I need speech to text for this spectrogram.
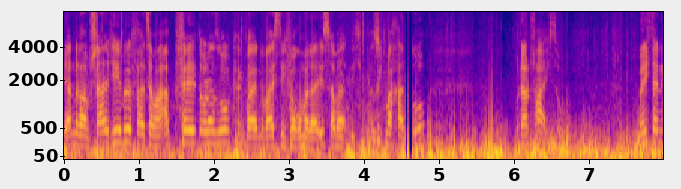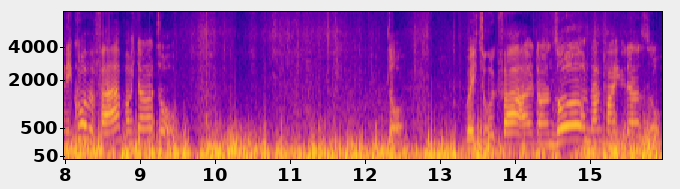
die andere am Schalthebel, falls er mal abfällt oder so. Ich weiß nicht, warum er da ist, aber ich, also ich mache halt so und dann fahre ich so. Und wenn ich dann in die Kurve fahre, mache ich dann halt so. So. Wenn ich zurückfahre, halt dann so und dann fahre ich wieder so.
